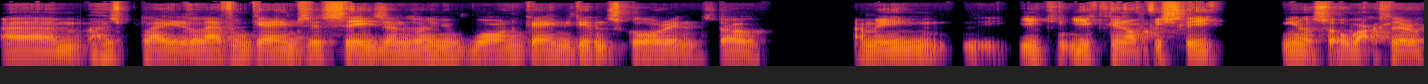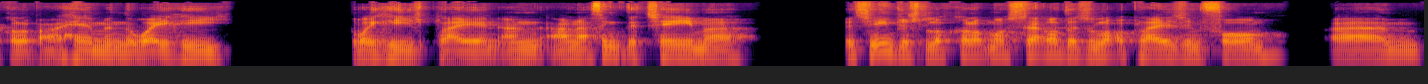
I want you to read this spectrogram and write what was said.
um, has played eleven games this season. There's only one game he didn't score in. So I mean, you can you can obviously you know sort of wax lyrical about him and the way he the way he's playing. And and I think the team are the team just look a lot more settled. There's a lot of players in form. Um,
